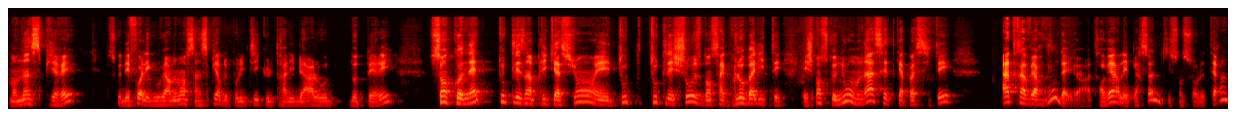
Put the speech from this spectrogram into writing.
m'en inspirer, parce que des fois les gouvernements s'inspirent de politiques ultralibérales ou d'autres pays, sans connaître toutes les implications et toutes, les choses dans sa globalité. Et je pense que nous, on a cette capacité, à travers vous d'ailleurs, à travers les personnes qui sont sur le terrain,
